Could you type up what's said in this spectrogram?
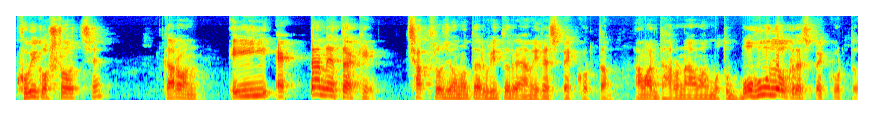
খুবই কষ্ট হচ্ছে, কারণ এই একটা নেতাকে ছাত্র জনতার ভিতরে আমি রেসপেক্ট করতাম। আমার ধারণা আমার মতো বহু লোক রেসপেক্ট করতো,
